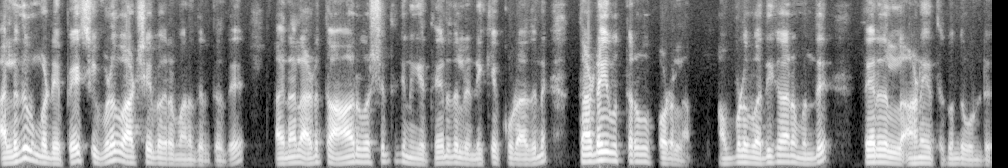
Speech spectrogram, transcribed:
அல்லது உங்களுடைய பேச்சு இவ்வளவு ஆட்சேபகரமானது இருந்தது அதனால அடுத்த ஆறு வருஷத்துக்கு நீங்க தேர்தலில் நிற்கக்கூடாதுன்னு தடை உத்தரவு போடலாம். அவ்வளவு அதிகாரம் வந்து தேர்தல் ஆணையத்துக்கு வந்து உண்டு.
